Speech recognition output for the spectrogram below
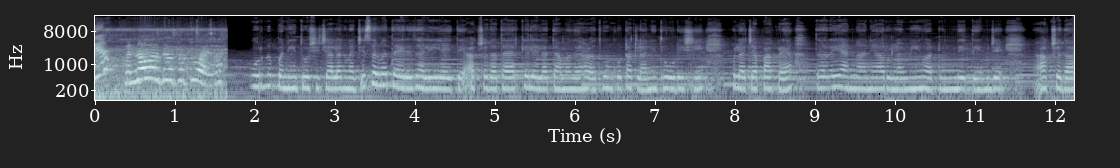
ये. पण नवरदेव तर तू आहे ना? पूर्णपणे तुळशीच्या लग्नाची सर्व तयारी झाली. आहे ते अक्षदा तयार केलेल्या त्यामध्ये हळद कुंकू टाकला आणि थोडीशी फुलाच्या पाकळ्या. तर यांना आणि आरूला मी वाटून देते. म्हणजे अक्षदा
